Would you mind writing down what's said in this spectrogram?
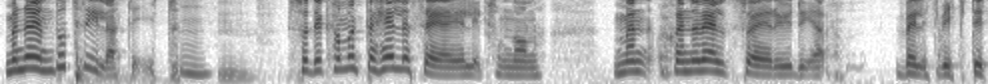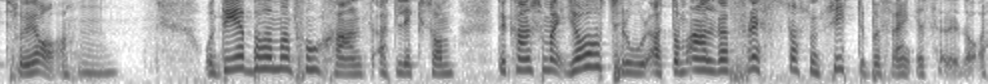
men ändå trillat dit. Mm. Mm. Så det kan man inte heller säga är liksom någon... Men generellt så är det ju det väldigt viktigt, tror jag. Mm. Och det bör man få en chans att liksom... Det kanske man, jag tror att de allra flesta som sitter på fängelser idag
